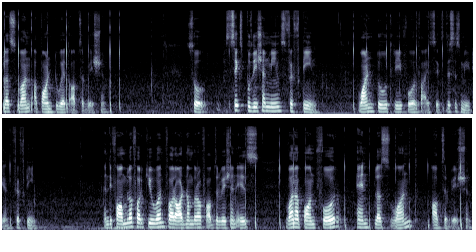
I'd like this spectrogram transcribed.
plus 1 upon 2th observation. So 6th position means 15. 1, 2, 3, 4, 5, 6. This is median, 15. And the formula for Q1 for odd number of observation is 1 upon 4 n plus 1th observation.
